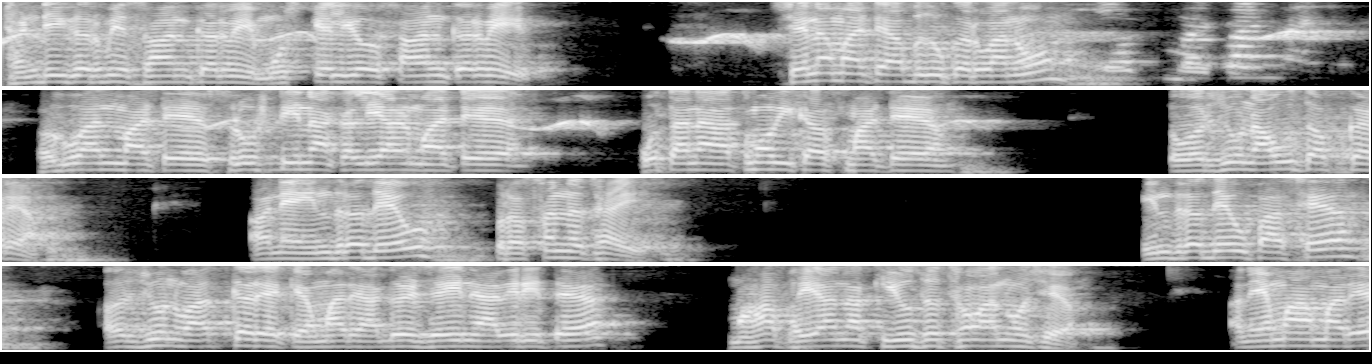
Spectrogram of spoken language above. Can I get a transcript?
ઠંડી ગરમી સહન કરવી મુશ્કેલીઓ સહન કરવી. શેના માટે આ બધું કરવાનું? ભગવાન માટે સૃષ્ટિના કલ્યાણ માટે પોતાના આત્મવિકાસ માટે. તો અર્જુન આવું તપ કર્યા અને ઇન્દ્રદેવ પ્રસન્ન થાય. ઇન્દ્રદેવ પાસે અર્જુન વાત કરે કે અમારે આગળ જઈને આવી રીતે મહાભયાનક યુદ્ધ થવાનું છે. અને એમાં અમારે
